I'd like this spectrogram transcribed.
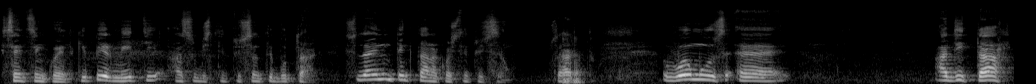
150, que permite a substituição tributária. Isso daí não tem que estar na Constituição, certo? Uhum. Vamos é, aditar,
